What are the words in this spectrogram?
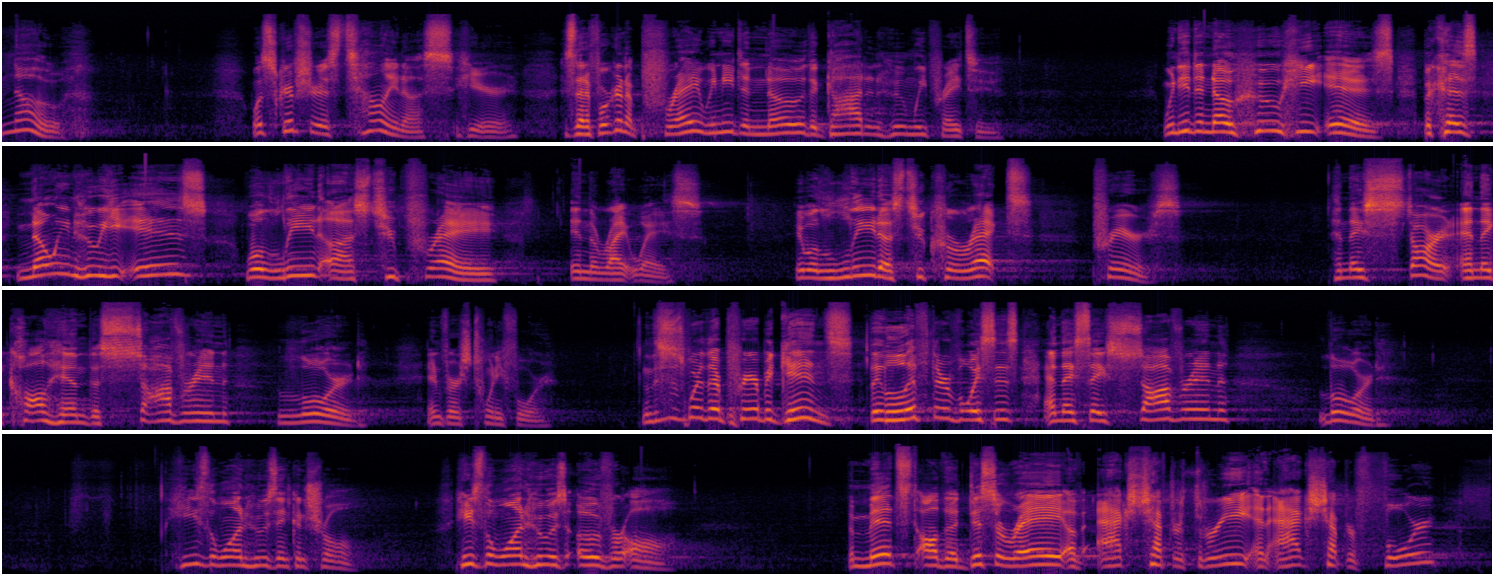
No. What Scripture is telling us here is that if we're going to pray, we need to know the God in whom we pray to. We need to know who He is because knowing who He is will lead us to pray in the right ways. It will lead us to correct prayers. And they start and they call him the sovereign Lord in verse 24. And this is where their prayer begins. They lift their voices and they say, Sovereign Lord. He's the one who's in control, He's the one who is over all. Amidst all the disarray of Acts chapter 3 and Acts chapter 4,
